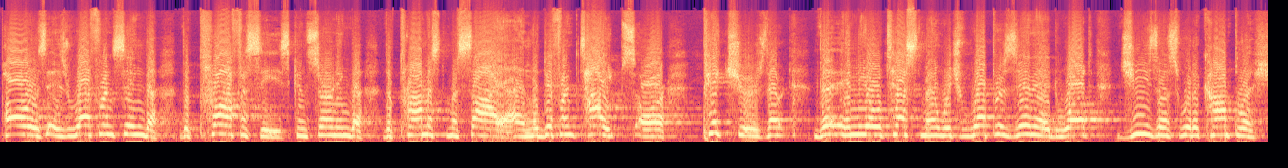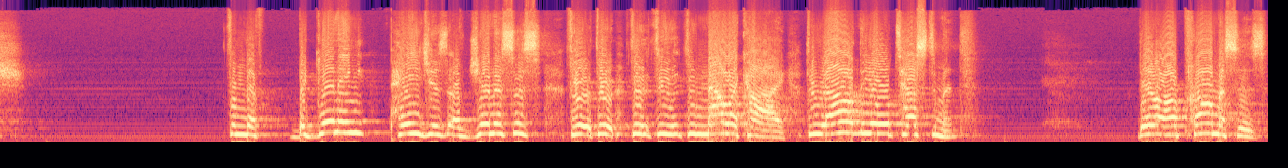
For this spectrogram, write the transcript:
Paul is, is referencing the, the prophecies concerning the, the promised Messiah and the different types or pictures that, in the Old Testament which represented what Jesus would accomplish. From the beginning pages of Genesis through, through, through, through, through Malachi, throughout the Old Testament, there are promises,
